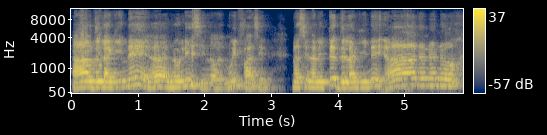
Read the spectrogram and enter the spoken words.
Ah, de la Guinea, ah, no, Lisi, no, es muy fácil. Nacionalidad de la Guinea, ah, no, no, no.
